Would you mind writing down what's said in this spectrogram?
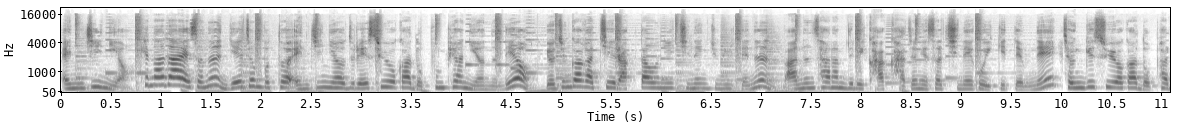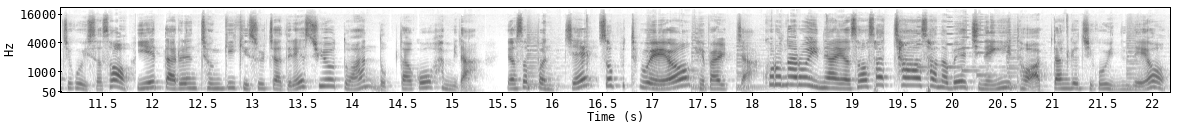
엔지니어. 캐나다에서는 예전부터 엔지니어들의 수요가 높은 편이었는데요. 요즘과 같이 락다운이 진행 중일 때는 많은 사람들이 각 가정에서 지내고 있기 때문에 전기 수요가 높아지고 있어서 이에 따른 전기 기술자들의 수요 또한 높다고 합니다. 여섯 번째, 소프트웨어 개발자. 코로나로 인하여서 4차 산업의 진행이 더 앞당겨지고 있는데요.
